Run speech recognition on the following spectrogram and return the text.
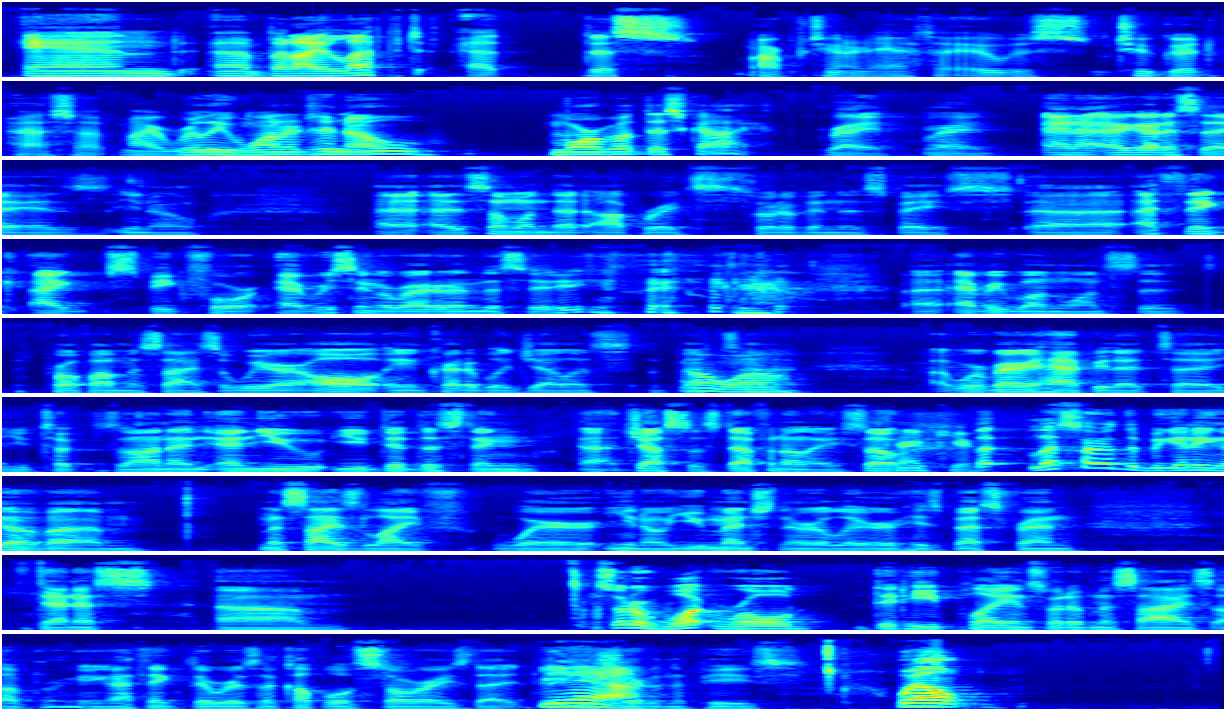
and uh, but I leapt at this opportunity. I thought it was too good to pass up. I really wanted to know more about this guy. Right, right. And I, I got to say, as you know, as someone that operates sort of in this space, uh, I think I speak for every single writer in the city. uh, everyone wants to profile Masai, so we are all incredibly jealous. But, Oh, wow. uh, we're very happy that uh, you took this on and, and you, you did this thing uh, justice, definitely. So Thank you. Let, us start at the beginning of um, Masai's life, where you know you mentioned earlier his best friend Dennis. Um, sort of what role did he play in sort of Masai's upbringing? I think there was a couple of stories that, that you shared in the piece. Well,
